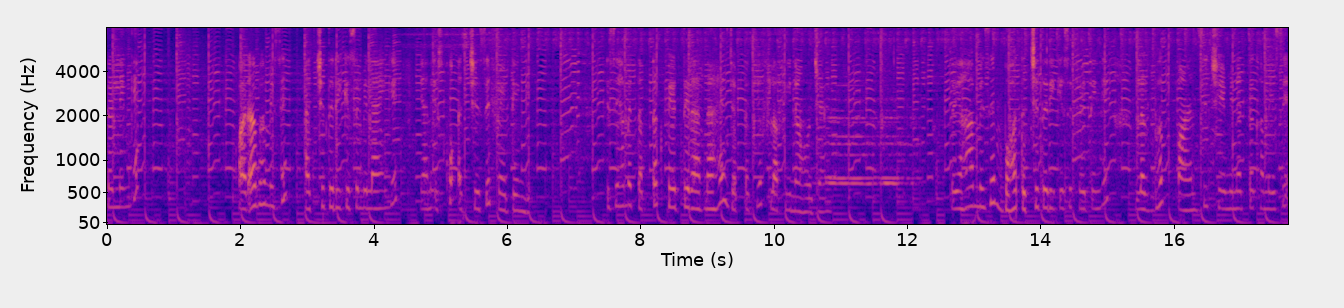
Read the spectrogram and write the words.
कर लेंगे और अब हम इसे अच्छे तरीके से मिलाएँगे, यानी इसको अच्छे से फेंटेंगे। इसे हमें तब तक फेंटते रहना है जब तक ये फ्लफ़ी ना हो जाए। तो यहाँ हम इसे बहुत अच्छे तरीके से फेंटेंगे। लगभग पाँच से छः मिनट तक हमें इसे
